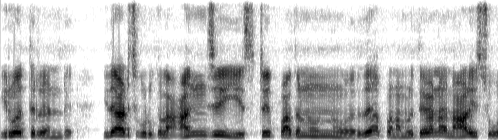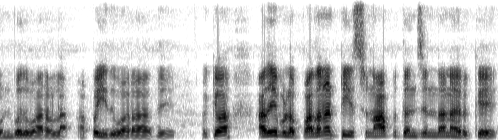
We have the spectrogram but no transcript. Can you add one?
இருபத்தி ரெண்டு இதை அடிச்சு கொடுக்கலாம். அஞ்சு இஸ்ட்டு பதினொன்று வருது. அப்போ நம்மளுக்கு தேவையான நாலு இஸ்ட்டு ஒன்பது வரலை. அப்போ இது வராது. ஓகேவா அதே போல் பதினெட்டு இஸ்ட்டு நாற்பத்தஞ்சுன்னு தானே இருக்குது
